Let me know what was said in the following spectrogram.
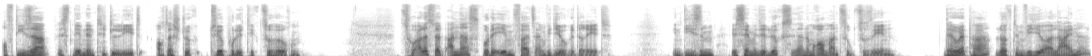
Auf dieser ist neben dem Titellied auch das Stück Türpolitik zu hören. Zu Alles bleibt anders wurde ebenfalls ein Video gedreht. In diesem ist Samy Deluxe in einem Raumanzug zu sehen. Der Rapper läuft im Video alleine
